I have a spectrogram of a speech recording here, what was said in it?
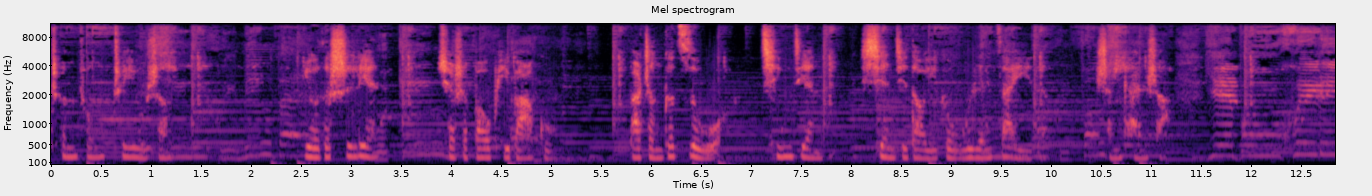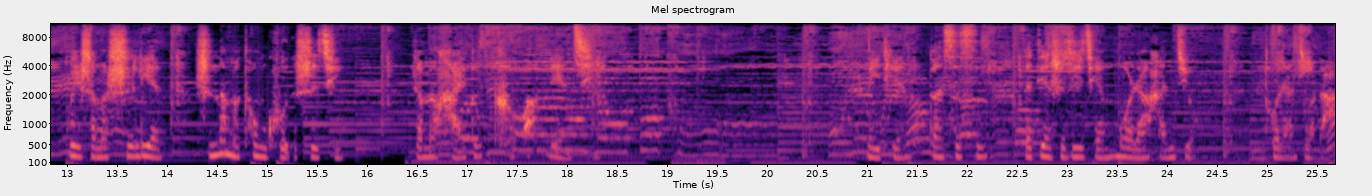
春风吹又生；有的失恋却是剥皮拔骨。把整个自我轻贱的献祭到一个无人在意的神龛上。为什么失恋是那么痛苦的事情，人们还都渴望恋情？那天，段思思在电视机前默然很久，突然作答：“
